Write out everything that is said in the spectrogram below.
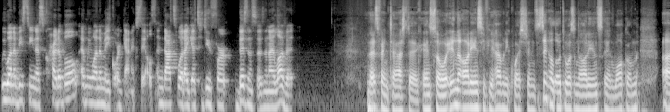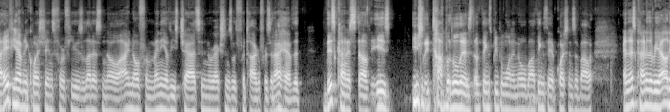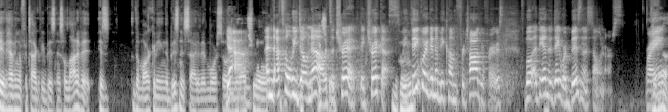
We want to be seen as credible and we want to make organic sales. And that's what I get to do for businesses. And I love it. That's fantastic. And so, in the audience, if you have any questions, say hello to us in the audience and welcome. Uh, if you have any questions for Fuse, let us know. I know from many of these chats and interactions with photographers that I have that this kind of stuff is usually top of the list of things people want to know about, things they have questions about. And that's kind of the reality of having a photography business. A lot of it is the marketing, the business side of it more so yeah. actual. And that's what we don't know. It's a trick. They trick us. Mm-hmm. We think we're going to become photographers but at the end of the day, we're business owners, right? Yeah.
